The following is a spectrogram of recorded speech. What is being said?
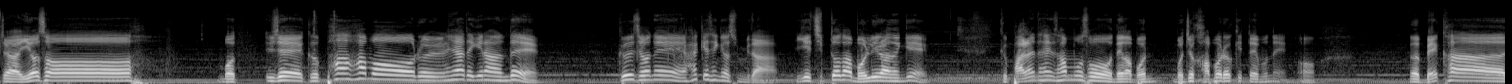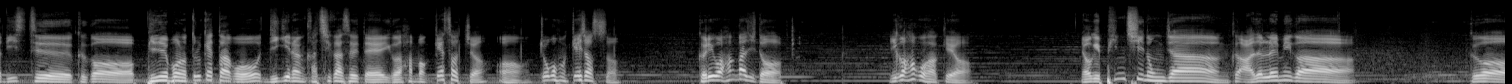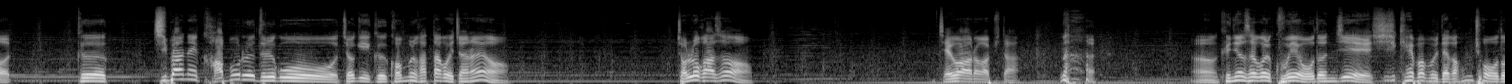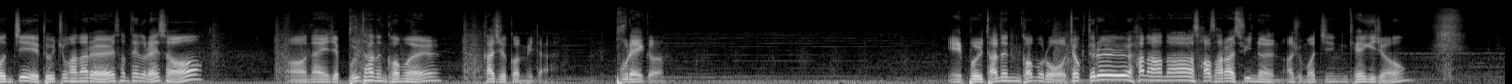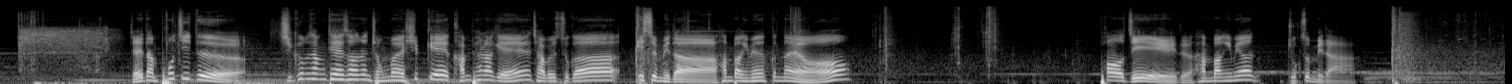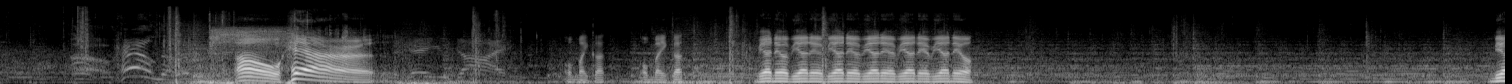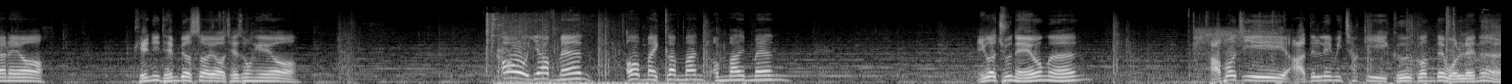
자 이어서 뭐 이제 그 파하머를 해야 되긴 하는데 그 전에 할 게 생겼습니다. 이게 집 떠나 멀리라는 게 그 발렌타인 사무소 내가 먼, 먼저 가버렸기 때문에 어. 그 메카니스트 그거 비밀번호 뚫겠다고 닉이랑 같이 갔을 때 이거 한번 깼었죠. 어 조금은 깨졌어. 그리고 한 가지 더 이거 하고 갈게요. 여기 핀치 농장 그 아들레미가 그거 그 집안에 가보를 들고 저기 그 건물 갔다고 했잖아요. 절로 가서 제거하러 갑시다. 어, 그 녀석을 구해 오던지 시식케밥을 내가 훔쳐 오던지 둘 중 하나를 선택을 해서 어, 나 이제 불타는 검을 가질 겁니다. 불의 검. 이 불타는 검으로 적들을 하나하나 사살할 수 있는 아주 멋진 계획이죠. 자 일단 포지드 지금 상태에서는 정말 쉽게 간편하게 잡을 수가 있습니다. 한 방이면 끝나요. 퍼지드 한 방이면 죽습니다. 아우 헬. 오 마이 갓. 오 마이 갓. 미안해요. 미안해요. 미안해요. 미안해요. 미안해요. 미안해요. 미안해요. 괜히 덤볐어요. 죄송해요. 오, 야, 맨. 오 마이 갓, 만. 오 마이 맨. 이거 주 내용은 아버지 아들내미 찾기 그건데 원래는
